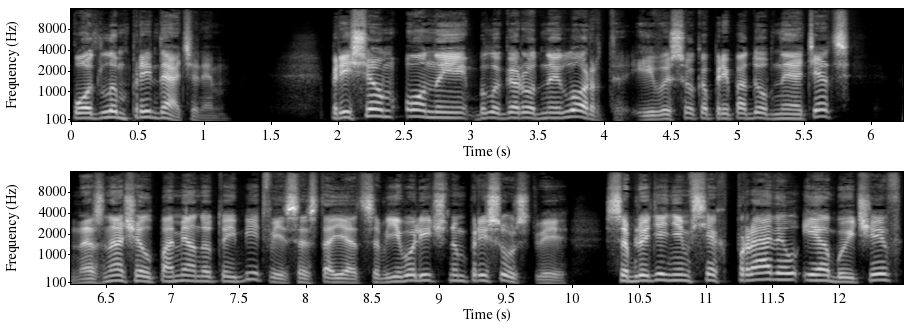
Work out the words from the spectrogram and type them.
подлым предателем. При сём он и благородный лорд, и высокопреподобный отец назначил помянутой битве состояться в его личном присутствии, с соблюдением всех правил и обычаев,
